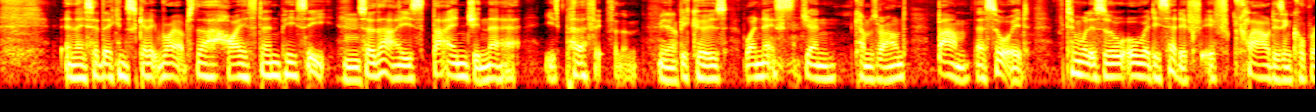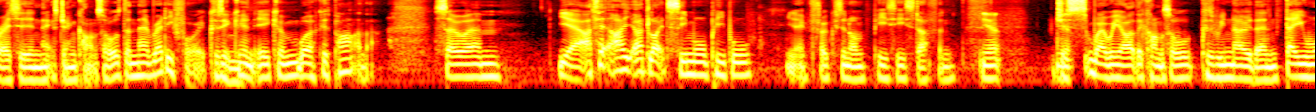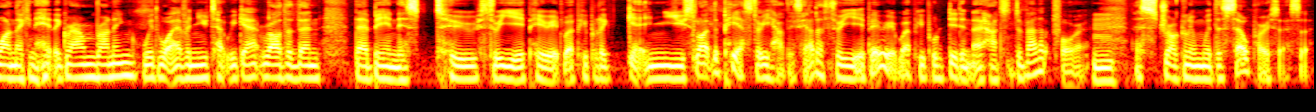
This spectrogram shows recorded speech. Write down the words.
and they said they can scale it right up to the highest end PC. Hmm. So that is that engine there is perfect for them. Yeah. Because when next gen comes around, bam, they're sorted. Tim Willits has already said if if cloud is incorporated in next gen consoles, then they're ready for it because Hmm. it can it can work as part of that. So um, yeah, I think I'd like to see more people, you know, focusing on PC stuff and Yeah. Just where we are at the console because we know then day one they can hit the ground running with whatever new tech we get rather than there being this two three year period where people are getting used like the ps3 had this it had a three year period where people didn't know how to develop for it. Mm. They're struggling with the cell processor.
